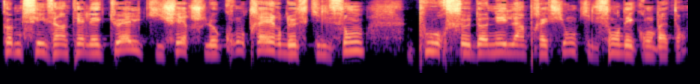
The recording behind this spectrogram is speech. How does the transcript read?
comme ces intellectuels qui cherchent le contraire de ce qu'ils sont pour se donner l'impression qu'ils sont des combattants.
